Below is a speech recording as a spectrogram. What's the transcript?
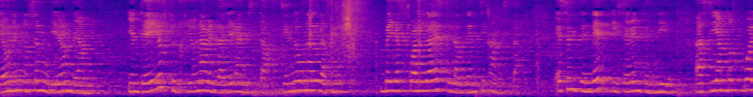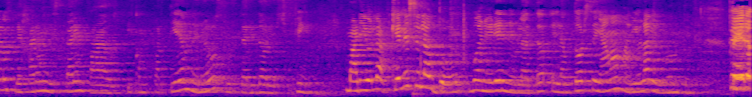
leones no se murieran de hambre. Y entre ellos surgió una verdadera amistad, siendo una de las más bellas cualidades de la auténtica amistad. Es entender y ser entendido. Así ambos pueblos dejaron de estar enfadados y compartieron de nuevo sus territorios. Fin. Mariola, ¿quién es el autor? Bueno, Irene, el autor, se llama Mariola Belmonte. ¡Pero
